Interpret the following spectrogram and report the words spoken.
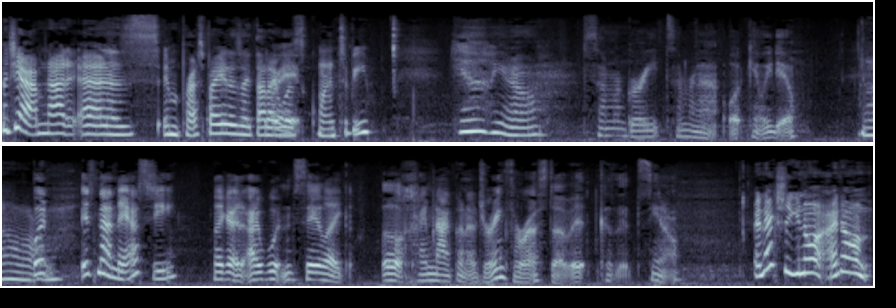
but yeah, I'm not as impressed by it as I thought I was going to be. yeah, you know, some are great, some are not. What can we do? I don't know. But it's not nasty. Like I, I wouldn't say like, ugh, I'm not gonna drink the rest of it because it's you know. And actually, you know. I don't.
